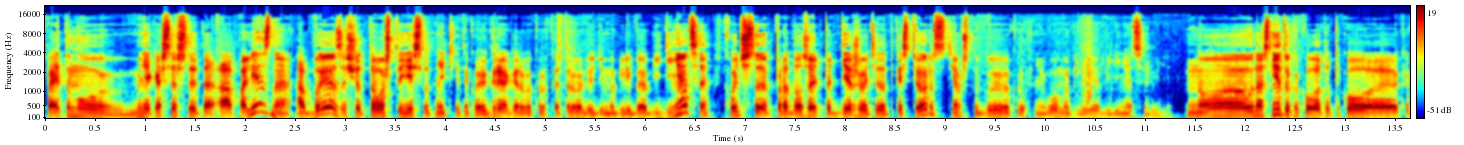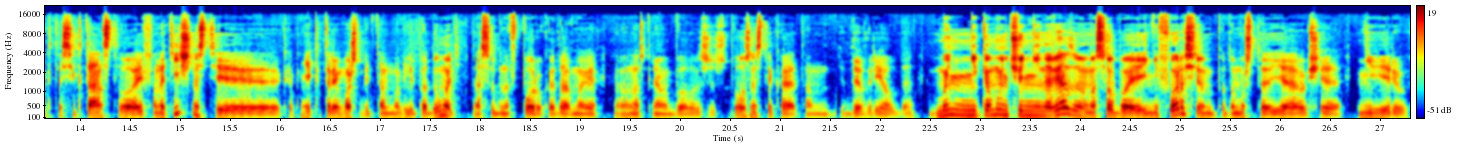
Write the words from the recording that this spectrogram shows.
поэтому мне кажется, что это, а, полезно, а, б, за счет того, что есть вот некий такой эгрегор, вокруг которого люди могли бы объединяться, хочется продолжать поддерживать этот костер с тем, чтобы вокруг него могли объединяться люди. Но у нас нету какого-то такого как-то сектанства и фанатичности, как некоторые, может быть, там могли подумать, особенно в пору, когда мы, у нас прямо была должность такая, там, DevRel, да. Мы никому ничего не навязываем особо и не форсим, потому что я вообще не верю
